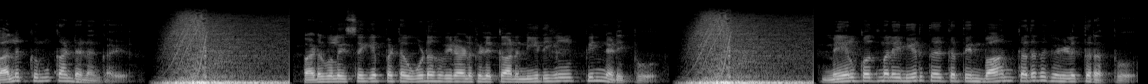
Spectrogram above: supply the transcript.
வலுக்கும் கண்டனங்கள். படுகொலை செய்யப்பட்ட ஊடகவியலாளர்களுக்கான நீதியில் பின்னடிப்பு. மேல் கொத்மலை நீர்த்தேக்கத்தின் வான் கதவுகள் திறப்பு.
